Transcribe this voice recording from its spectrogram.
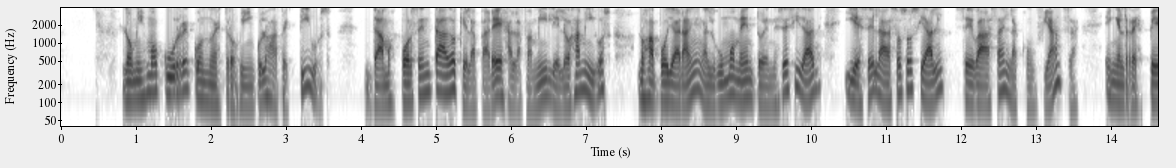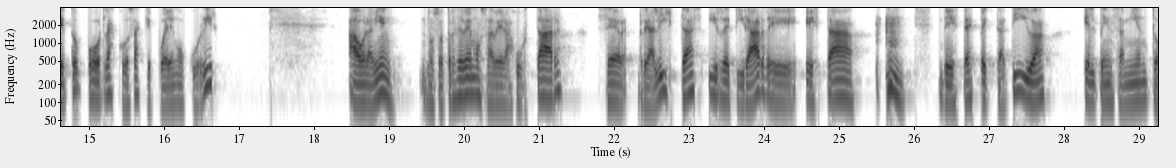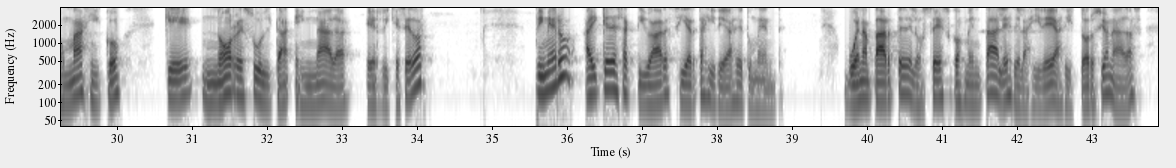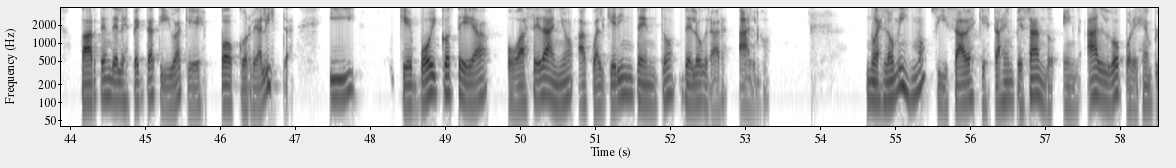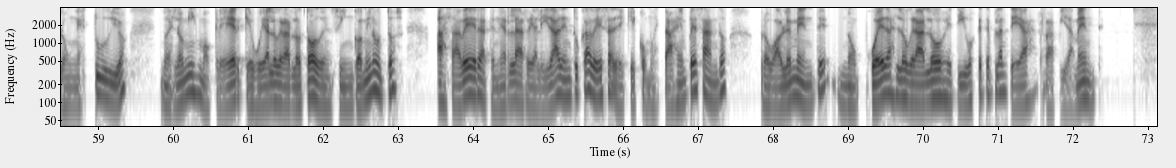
Lo mismo ocurre con nuestros vínculos afectivos. Damos por sentado que la pareja, la familia y los amigos nos apoyarán en algún momento de necesidad y ese lazo social se basa en la confianza, en el respeto por las cosas que pueden ocurrir. Ahora bien, nosotros debemos saber ajustar, ser realistas y retirar de esta, de esta expectativa el pensamiento mágico que no resulta en nada enriquecedor. Primero, hay que desactivar ciertas ideas de tu mente. Buena parte de los sesgos mentales de las ideas distorsionadas parten de la expectativa que es poco realista y que boicotea o hace daño a cualquier intento de lograr algo. No es lo mismo si sabes que estás empezando en algo, por ejemplo, un estudio, no es lo mismo creer que voy a lograrlo todo en cinco minutos a saber, a tener la realidad en tu cabeza de que como estás empezando, probablemente no puedas lograr los objetivos que te planteas rápidamente.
